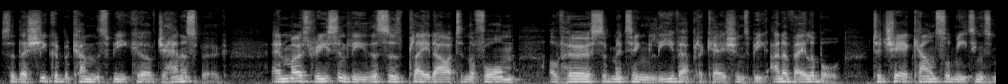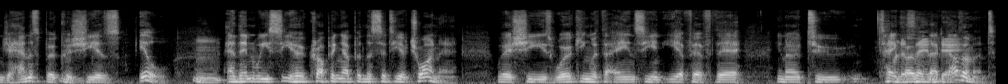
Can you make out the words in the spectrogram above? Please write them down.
so that she could become the Speaker of Johannesburg. And most recently, this has played out in the form of her submitting leave applications, being unavailable to chair council meetings in Johannesburg because she is ill. And then we see her cropping up in the city of Tshwane, where she's working with the ANC and EFF there, you know, to take over that day. government.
